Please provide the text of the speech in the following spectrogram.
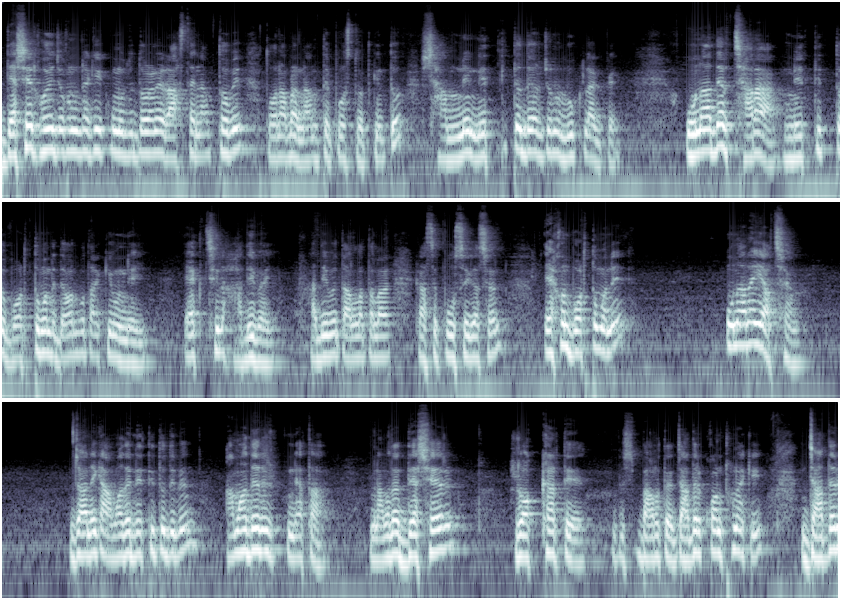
দেশের হয়ে যখন নাকি কোনো ধরনের রাস্তায় নামতে হবে, তখন আমরা নামতে প্রস্তুত। কিন্তু সামনে নেতৃত্ব দেওয়ার জন্য লোক লাগবে। ওনাদের ছাড়া নেতৃত্ব বর্তমানে দেওয়ার মতো আর কেউ নেই। এক ছিল হাদি ভাই। হাদি ভাই তো আল্লাহ তালার কাছে পৌঁছে গেছেন। এখন বর্তমানে ওনারাই আছেন। যা নাকি আমাদের নেতৃত্ব দিবেন, আমাদের নেতা। মানে আমাদের দেশের রক্ষার্থে, ভারতে যাদের কণ্ঠ নাকি, যাদের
